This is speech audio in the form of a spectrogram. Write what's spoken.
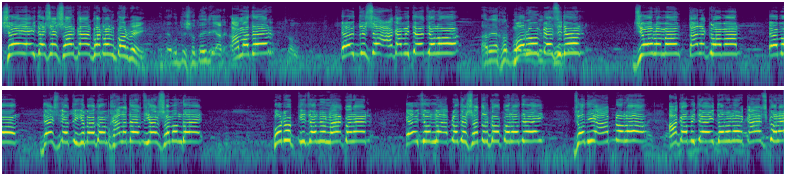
সে এই দেশের সরকার গঠন করবে। উদ্দেশ্য আমাদের এই উদ্দেশ্যে আগামীতে যেন আর এখন মরহুম প্রেসিডেন্ট জিয়াউর রহমান তারেক রহমান এবং দেশ নেত্রী বেগম খালেদা জিয়ার সম্বন্ধে কটূক্তি যেন না করেন এই জন্য আপনাদের সতর্ক করে দেই। যদি আপনারা আগামীতে এই ধরনের কাজ করেন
